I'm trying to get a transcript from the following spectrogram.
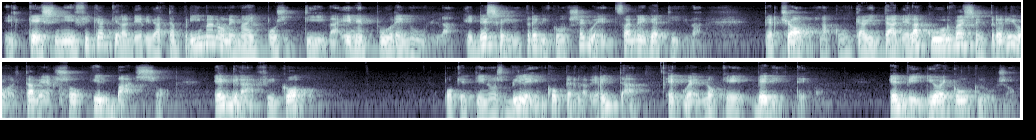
il che significa che la derivata prima non è mai positiva e neppure nulla, ed è sempre di conseguenza negativa. Perciò la concavità della curva è sempre rivolta verso il basso e il grafico, un pochettino sbilenco per la verità, è quello che vedete e il video è concluso.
